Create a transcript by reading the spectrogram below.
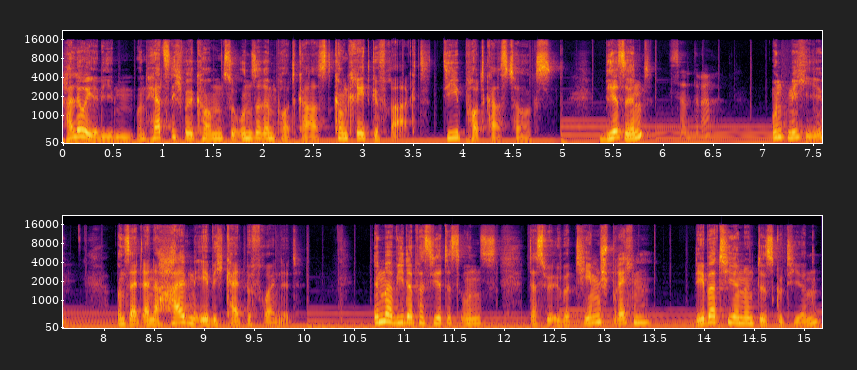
Hallo ihr Lieben und herzlich willkommen zu unserem Podcast Konkret gefragt, die Podcast Talks. Wir sind Sandra und Michi und seit einer halben Ewigkeit befreundet. Immer wieder passiert es uns, dass wir über Themen sprechen, debattieren und diskutieren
